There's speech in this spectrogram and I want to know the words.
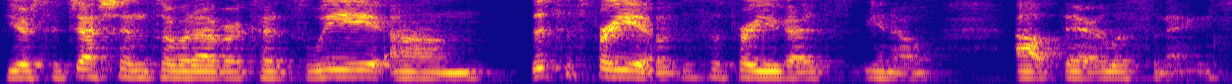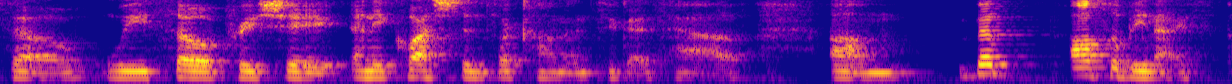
your suggestions or whatever because we um, this is for you this is for you guys you know out there listening so we so appreciate any questions or comments you guys have um, but also be nice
